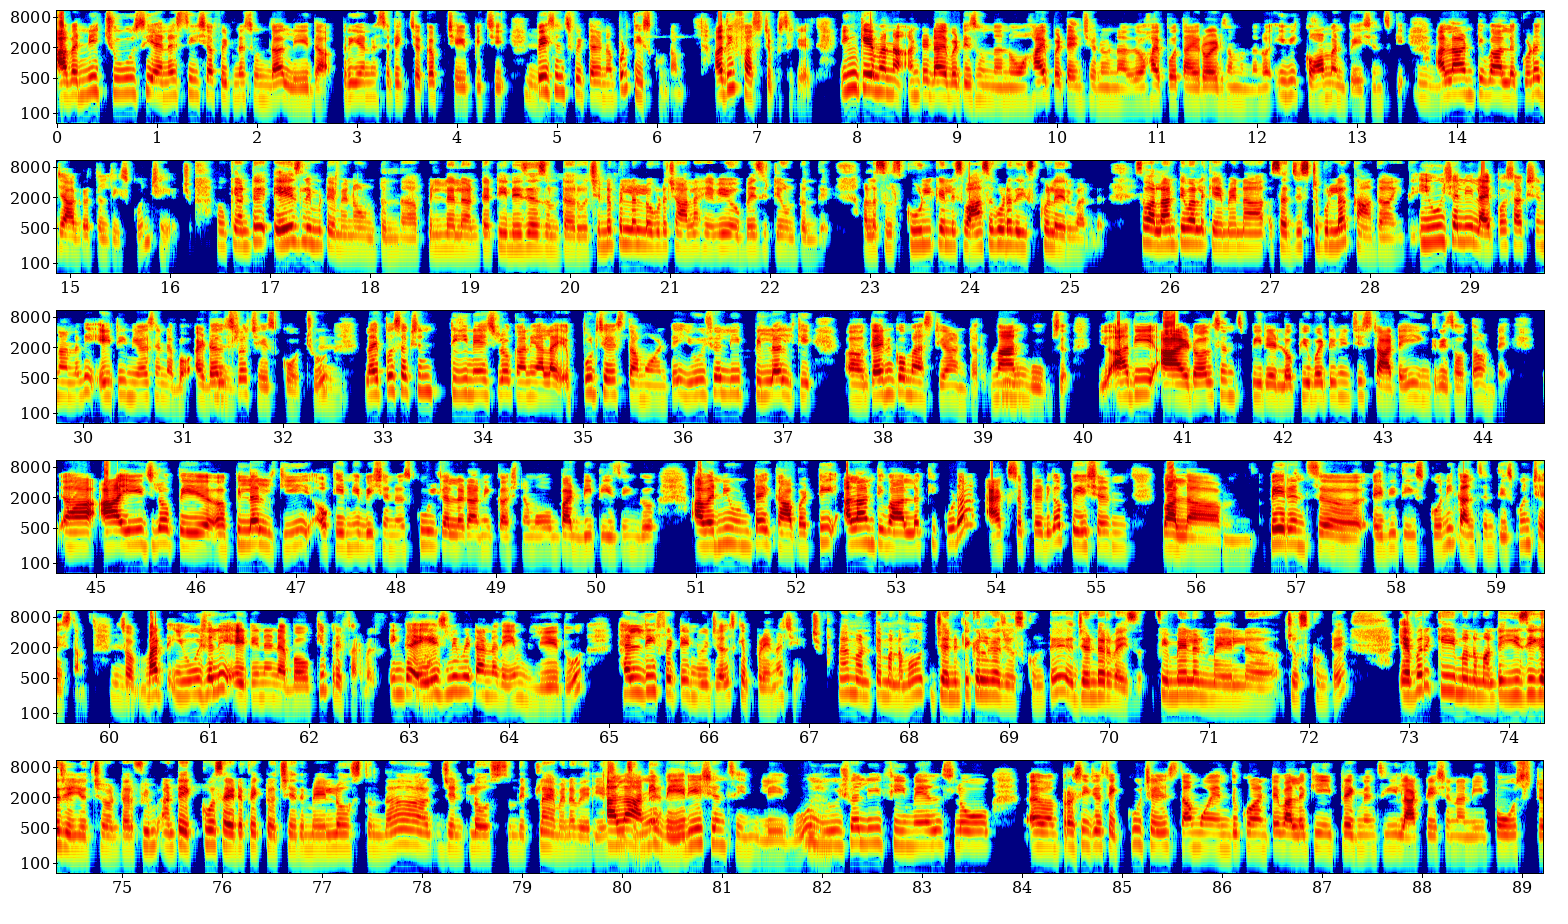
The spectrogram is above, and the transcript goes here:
అవన్నీ చూసి ఎనస్థీషియా ఫిట్నెస్ ఉందా లేదా? ప్రీ అనెస్థెటిక్ చెకప్ చేపించి Hmm. పేషెంట్స్ ఫిట్ అయినప్పుడు తీసుకుంటాం. అది ఫస్ట్ స్టేజ్ ఇంకేమన్నా అంటే డయాబెటీస్ ఉందనో హైపర్ టెన్షన్ ఉన్నదో హైపోథైరాయిడిజం ఉందనో ఇవి కామన్ పేషెంట్స్కి. Hmm. అలాంటి వాళ్ళకి కూడా జాగ్రత్తలు తీసుకొని చేయొచ్చు. ఓకే. అంటే ఏజ్ లిమిట్ ఏమైనా ఉంటుందా? పిల్లలు అంటే టీనేజర్స్ ఉంటారు. చిన్న పిల్లల్లో కూడా చాలా హెవీ ఒబేసిటీ ఉంటుంది. వాళ్ళు అసలు స్కూల్కి వెళ్ళి శ్వాస కూడా తీసుకోలేరు వాళ్ళు. సో అలాంటి వాళ్ళకి ఏమైనా సజెస్టబుల్లా కాదా ఇది? యూజువల్లీ లైపోసక్షన్ అన్నది ఎయిటీన్ ఇయర్స్ అండ్ అబౌవ్ అడల్ట్స్లో చేసుకోవచ్చు. లైపోసక్షన్ టీనేజ్లో కానీ అలా ఎప్పుడు చేస్తాము అంటే యూజువల్లీ పిల్లలకి గైనకోమాస్టియా అంటారు. Man Hmm. బూబ్స్ అది ఆ అడాల్సెన్స్ పీరియడ్లో ప్యూబర్టీ నుంచి స్టార్ట్ అయ్యి ఇంక్రీజ్ అవుతా ఉంటాయి. ఆ ఏజ్‌లో పే పిల్లలకి ఒక ఇన్హిబిషన్ స్కూల్‌కి వెళ్ళడానికి కష్టము, బడ్డీ టీజింగ్ అవన్నీ ఉంటాయి కాబట్టి అలాంటి వాళ్ళకి కూడా యాక్సెప్టెడ్‌గా పేషెంట్ వాళ్ళ పేరెంట్స్ ఇది తీసుకొని కన్సెంట్ తీసుకొని చేస్తాం. సో బట్ యూజువల్లీ 18 అండ్ అబోవ్‌కి ప్రిఫరబుల్. ఇంకా. ఏజ్ లిమిట్ అన్నది ఏం లేదు. హెల్తీ ఫిట్ ఇండివిడ్యువల్స్‌కి ఎప్పుడైనా చేయొచ్చు. మ్యామ్ అంటే మనము జెనెటికల్‌గా చూసుకుంటే gender wise female and male చూసుకుంటే ఎవరికి మనం అంటే ఈజీగా చేయొచ్చు అంటారు? ఫిమ్ అంటే ఎక్కువ సైడ్ ఎఫెక్ట్ వచ్చేది మేల్‌లో వస్తుందా? జెంట్‌లో వస్తుంది? ఇట్లా ఏమైనా అలా వేరియేషన్స్ అని? వేరియేషన్స్ ఏం లేవు. యూజువల్లీ ఫీమేల్స్‌లో ఆహ్, ప్రొసీజర్స్ ఎక్కువ చేస్తాము. ఎందుకు అంటే వాళ్ళకి ప్రెగ్నెన్సీ, లాక్టేషన్ అని, పోస్ట్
